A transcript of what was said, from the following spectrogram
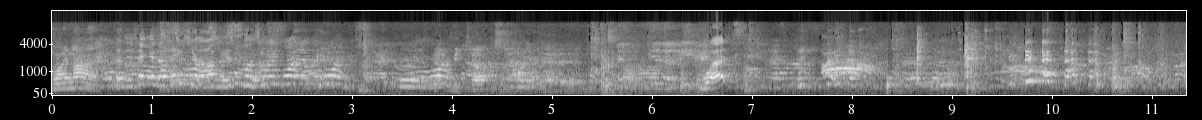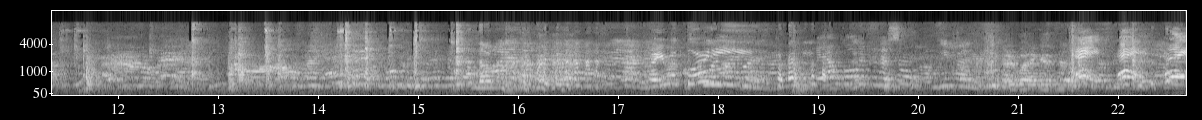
Why not? Because you're taking a picture, obviously. Gotta be tough. What? Are you recording? I'm going for this. Everybody get their. Hey, hey, hey.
